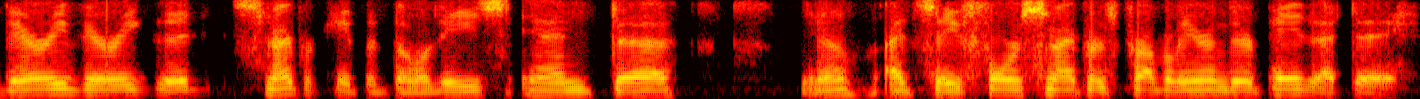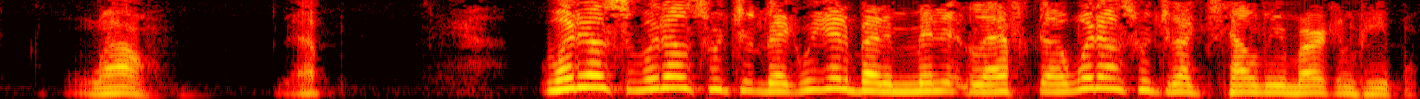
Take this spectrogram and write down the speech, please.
very very good sniper capabilities and. Uh, you know, I'd say four snipers probably earned their pay that day. Wow. Yep. What else? What else would you like? We got about a minute left. Uh, what else would you like to tell the American people?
